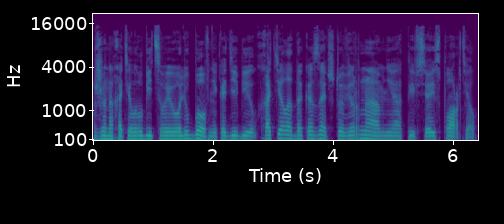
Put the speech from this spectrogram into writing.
Жена хотела убить своего любовника, дебил. Хотела доказать, что верна мне, а ты все испортил».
